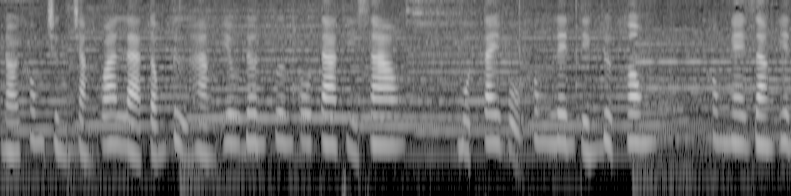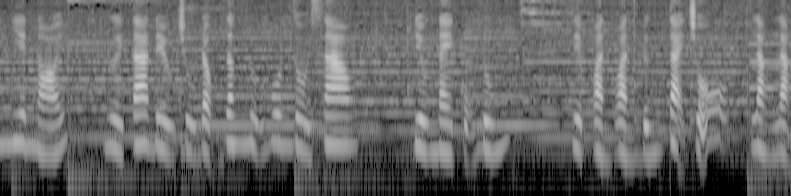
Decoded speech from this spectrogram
Nói không chừng chẳng qua là Tống Tử Hàng yêu đơn phương cô ta thì sao? Một tay vỗ không lên tiếng được không? Không nghe Giang Yên Nhiên nói, người ta đều chủ động dâng nụ hôn rồi sao? Điều này cũng đúng. Diệp Oản Oản đứng tại chỗ, lặng lặng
